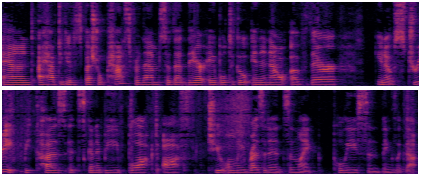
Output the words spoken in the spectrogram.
And I have to get a special pass for them so that they are able to go in and out of their, you know, street because it's going to be blocked off to only residents and like police and things like that.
